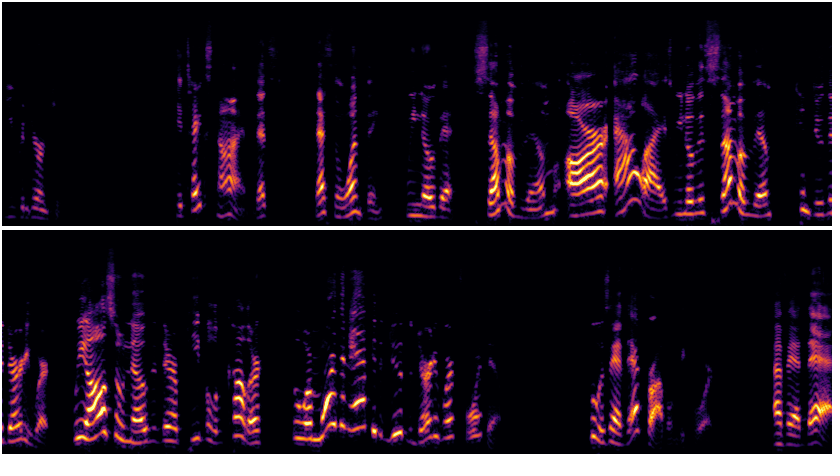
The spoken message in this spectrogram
you can turn to? It takes time. That's that's the one thing. We know that some of them are allies. We know that some of them can do the dirty work. We also know that there are people of color who are more than happy to do the dirty work for them. Who has had that problem before? I've had that.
